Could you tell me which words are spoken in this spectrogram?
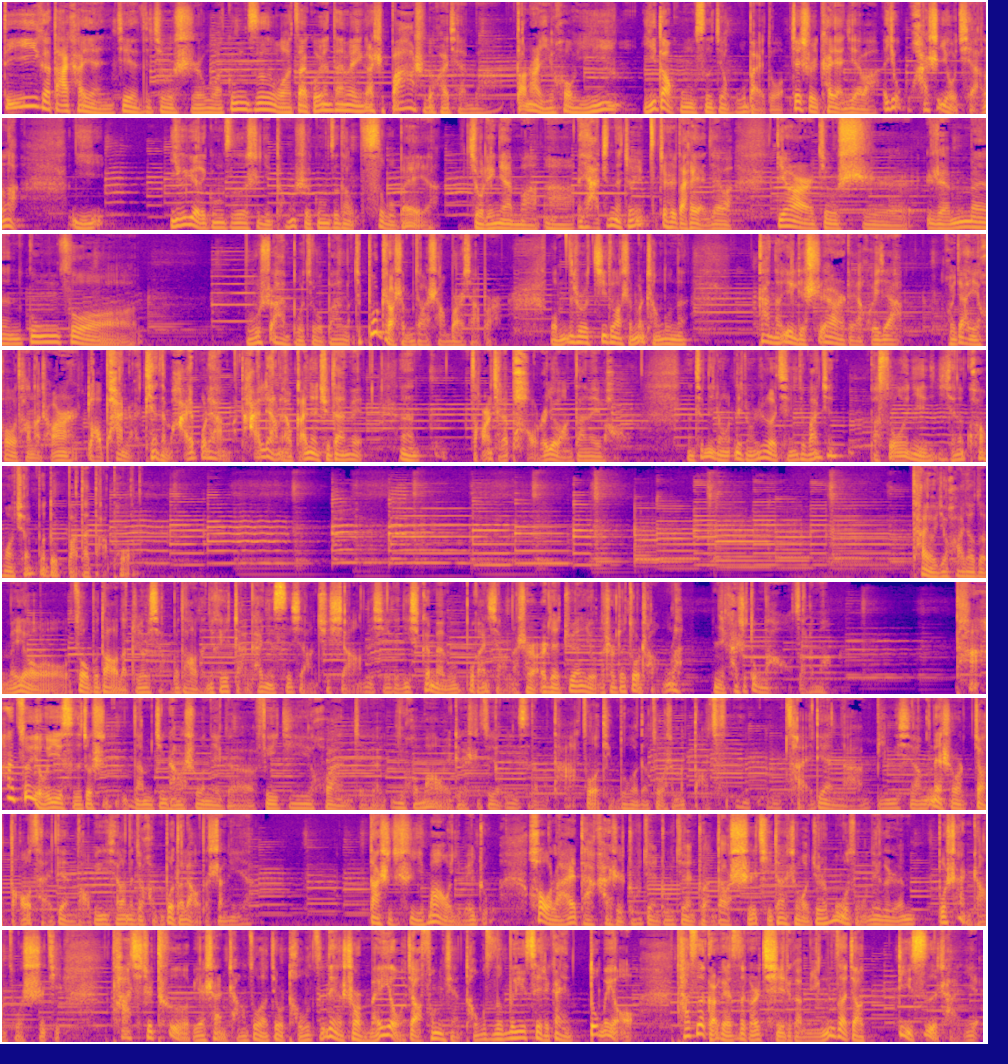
第一个大开眼界的就是我工资，我在国营单位应该是八十多块钱吧，到那以后一。一到公司就五百多，这是开眼界吧？哎呦，还是有钱了！你一个月的工资是你同事工资的四五倍呀！九零年嘛，啊，哎呀，真的真这是大开眼界吧？第二就是人们工作不是按部就班了，就不知道什么叫上班下班。我们那时候激动到什么程度呢？干到夜里十二点回家，回家以后躺在床上老盼着天怎么还不亮啊？还亮了要赶紧去单位。嗯，早上起来跑着就往单位跑。就那种那种热情，就完全把所有你以前的框框全部都把它打破了。他有一句话叫做“没有做不到的，只有想不到的”。你可以展开你思想去想那些个你根本不敢想的事儿，而且居然有的事儿就做成了，你开始动脑子了吗？他最有意思的就是咱们经常说那个飞机换这个衣货贸易，这个是最有意思的嘛。他做挺多的，做什么导彩彩电呐、冰箱，那时候叫导彩电、导冰箱，那就很不得了的生意啊。但是是以贸易为主。后来他开始逐渐逐渐转到实体，但是我觉得穆总那个人不擅长做实体，他其实特别擅长做的就是投资。那个时候没有叫风险投资、VC 这概念都没有，他自个儿给自个儿起了个名字叫第四产业。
